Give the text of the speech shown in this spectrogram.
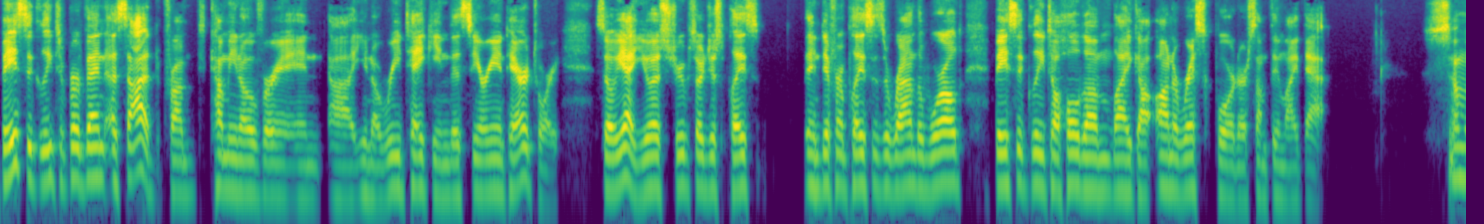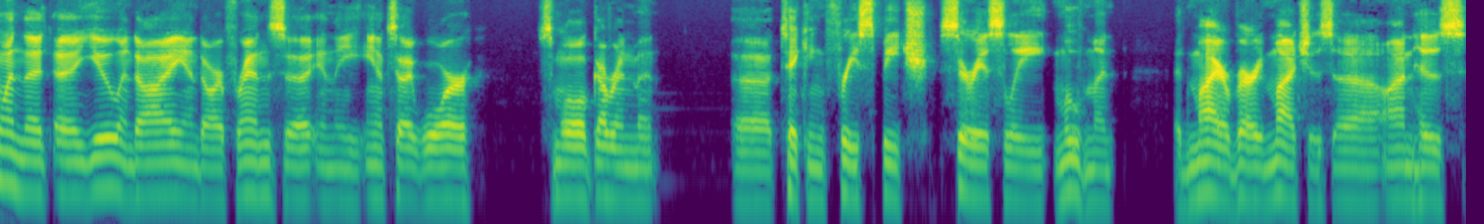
basically to prevent Assad from coming over and uh, you know retaking the Syrian territory. So yeah, U.S. troops are just placed in different places around the world, basically to hold them like a, on a risk board or something like that. Someone that uh, you and I and our friends uh, in the anti-war small government uh, taking free speech seriously movement admire very much is uh, on his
